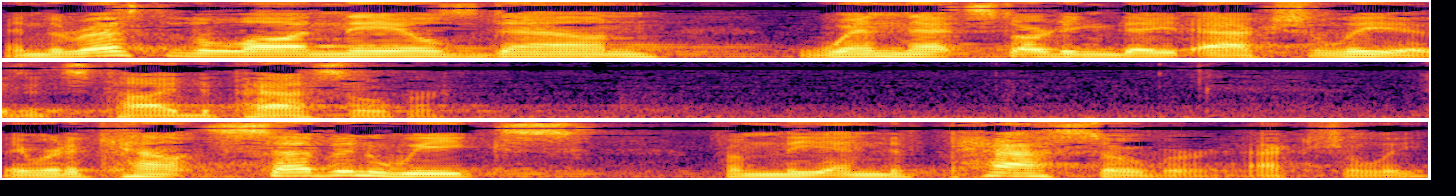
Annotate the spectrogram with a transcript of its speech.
And the rest of the law nails down when that starting date actually is. It's tied to Passover. They were to count seven weeks from the end of Passover, actually.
